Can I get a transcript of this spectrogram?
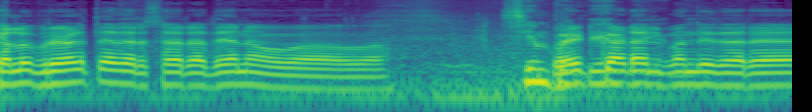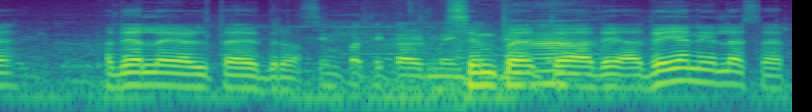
ಕೆಲವೊಬ್ರು ಹೇಳ್ತಾ ಇದ್ದಾರೆ ಸರ್ ಅದೇನೋ ವೈಟ್ ಕಾರ್ಡಲ್ಲಿ ಬಂದಿದ್ದಾರೆ ಅದೆಲ್ಲ ಹೇಳ್ತಾ ಇದ್ರು. ಸಿಂಪತಿ ಕಾರ್ಡ್ ಸಿಂಪತ್ತು ಅದೇ ಅದೇನಿಲ್ಲ ಸರ್.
